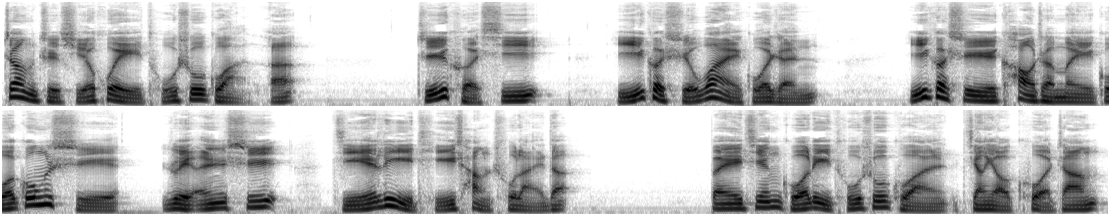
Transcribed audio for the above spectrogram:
政治学会图书馆了。只可惜，一个是外国人，一个是靠着美国公使瑞恩师竭力提倡出来的。北京国立图书馆将要扩张，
